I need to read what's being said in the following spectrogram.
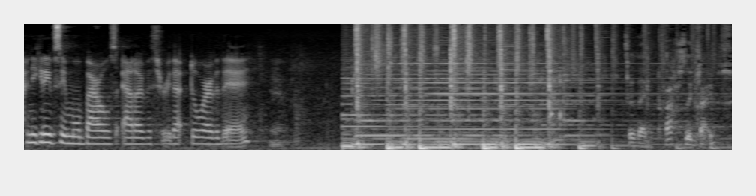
And you can even see more barrels out over through that door over there. Yeah. So they'd crush the grapes,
